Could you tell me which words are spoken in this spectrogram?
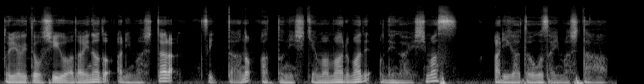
取り上げてほしい話題などありましたら、Twitter のアット錦山丸までお願いします。ありがとうございました。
